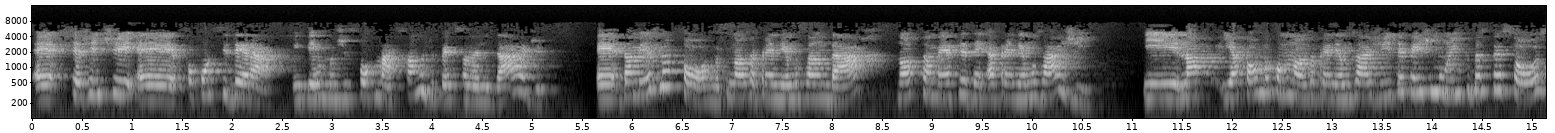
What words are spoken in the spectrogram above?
é, se a gente é, for considerar em termos de formação de personalidade, é, da mesma forma que nós aprendemos a andar, nós também aprendemos a agir. E, na, e, a forma como nós aprendemos a agir depende muito das pessoas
